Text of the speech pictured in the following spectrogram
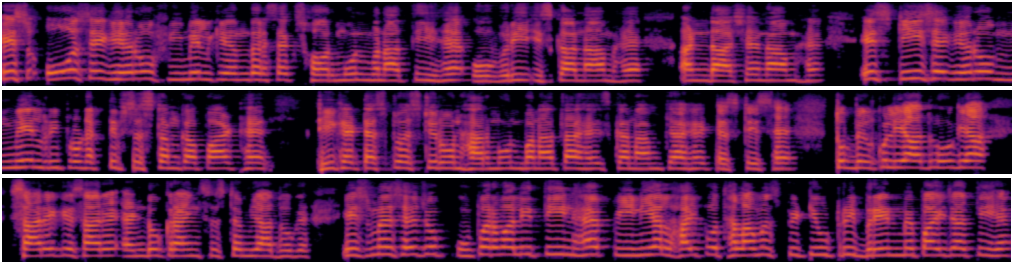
इस ओ से घेरो, फीमेल के अंदर सेक्स हार्मोन बनाती है, ओवरी इसका नाम है, अंडाशय नाम है। इस टी से घेरो, मेल रिप्रोडक्टिव सिस्टम का पार्ट है। ठीक है टेस्टोस्टेरोन हार्मोन बनाता है, इसका नाम क्या है? टेस्टिस है। तो बिल्कुल याद हो गया, सारे के सारे एंडोक्राइन सिस्टम याद हो गए। इसमें से जो ऊपर वाली तीन है पीनियल हाइपोथैलामस पिट्यूटरी ब्रेन में पाई जाती है।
